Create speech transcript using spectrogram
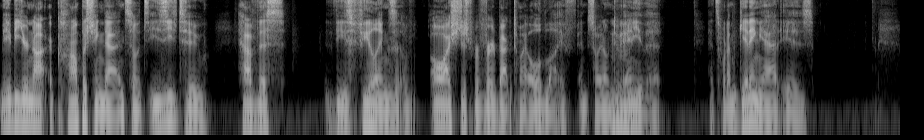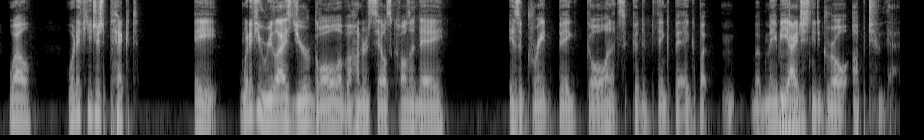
maybe you're not accomplishing that and so it's easy to have this these feelings of oh i should just revert back to my old life and so i don't do Mhm. any of it that's what i'm getting at is well what if you just picked a what if you realized your goal of 100 sales calls a day is a great big goal and it's good to think big but but maybe i Mhm. just need to grow up to that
